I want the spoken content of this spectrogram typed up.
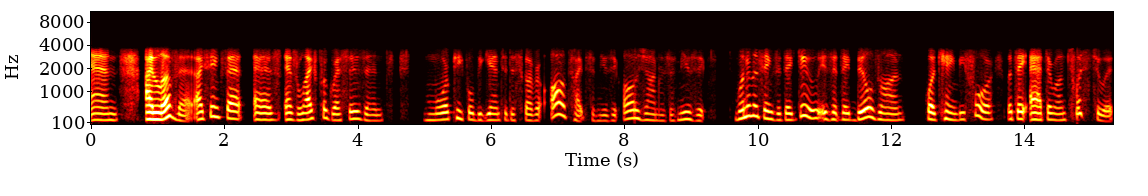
And I love that. I think that as as life progresses and more people begin to discover all types of music, all genres of music, one of the things that they do is that they build on what came before, but they add their own twist to it.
